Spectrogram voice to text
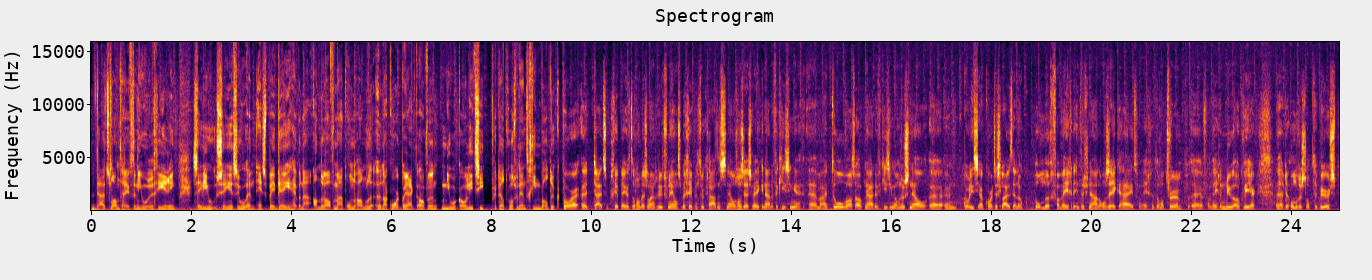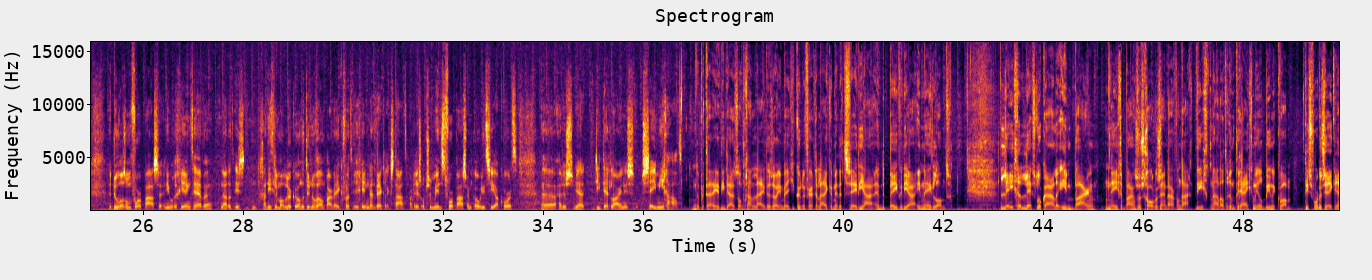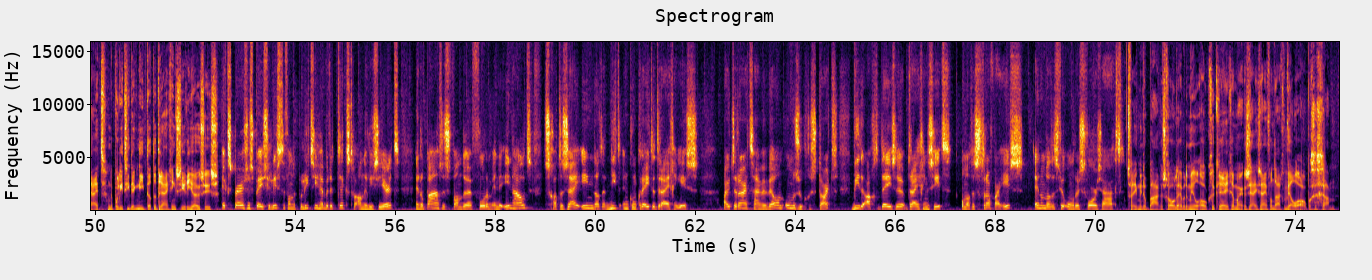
Duitsland heeft een nieuwe regering. CDU, CSU en SPD hebben na anderhalve maand onderhandelen... een akkoord bereikt over een nieuwe coalitie, vertelt correspondent Gien Balduk. Voor het Duitse begrip heeft het toch nog best lang geduurd. Voor Nederlands begrip natuurlijk razendsnel, zo'n zes weken na de verkiezingen. Uh, maar het doel was ook na de verkiezingen om zo snel uh, een coalitieakkoord te sluiten. En ook bondig vanwege de internationale onzekerheid, vanwege Donald Trump... Uh, vanwege nu ook weer de onrust op de beurs. Het doel was om voor Pasen een nieuwe regering te hebben. Nou, dat is, gaat niet helemaal lukken, want het duurt nog wel een paar weken voordat de regering daadwerkelijk staat. Maar er is op zijn minst voor Pasen een coalitieakkoord. Uh, dus ja, die deadline is semi gehaald. De partijen die Duitsland gaan leiden zou je een beetje kunnen vergelijken met het CDA en de PvdA in Nederland. Lege leslokalen in Baarn. Negen basisscholen zijn daar vandaag dicht nadat er een dreigmail binnenkwam. Het is voor de zekerheid. De politie denkt niet dat de dreiging serieus is. Experts en specialisten van de politie hebben de tekst geanalyseerd. En op basis van de vorm en de inhoud schatten zij in dat er niet een concrete dreiging is. Uiteraard zijn we wel een onderzoek gestart wie er achter deze dreiging zit, omdat het strafbaar is en omdat het veel onrust veroorzaakt. Twee middelbare scholen hebben de mail ook gekregen, maar zij zijn vandaag wel opengegaan.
